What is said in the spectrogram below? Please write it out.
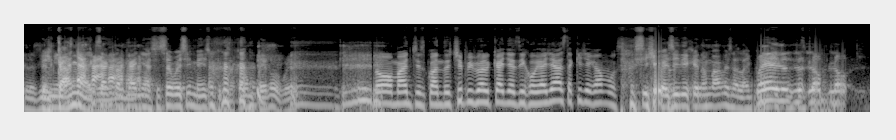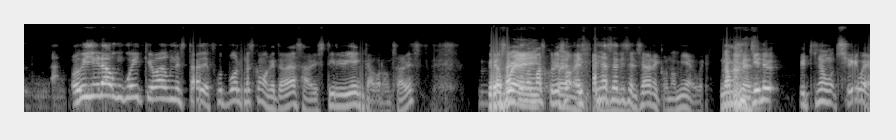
Que les dio El miedo. caña, Exacto, el Cañas. Ese güey sí me hizo que me sacara un pedo, güey. No manches, cuando Chippy vio al Cañas dijo, ya, ya, hasta aquí llegamos. Sí, güey, sí dije, no mames, Alain. ¿cómo Güey, lo, lo, Oye, era un güey que va a un estadio de fútbol, no es como que te vayas a vestir bien, cabrón, ¿sabes? Pero ¿sabes qué es lo más curioso? bueno. El Cañas es licenciado en economía, güey. No Y mames. tiene, y tiene un- sí, güey,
